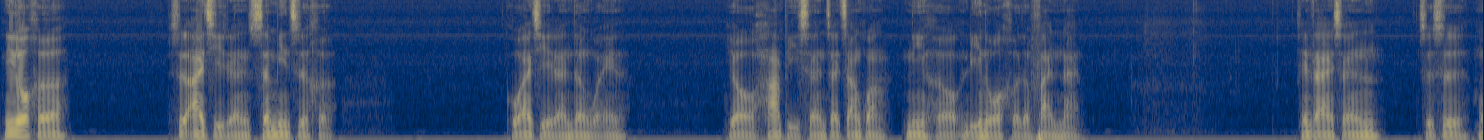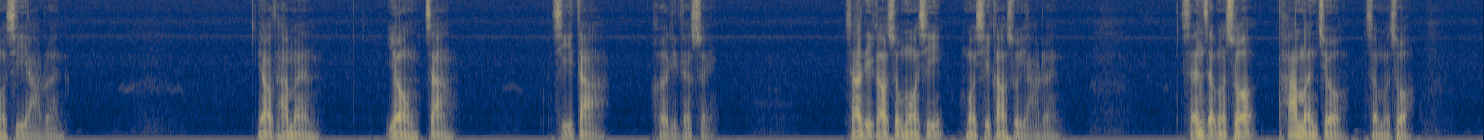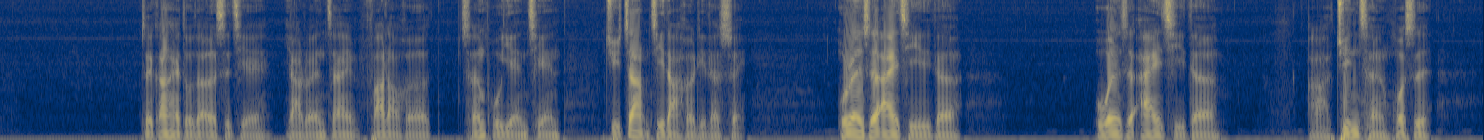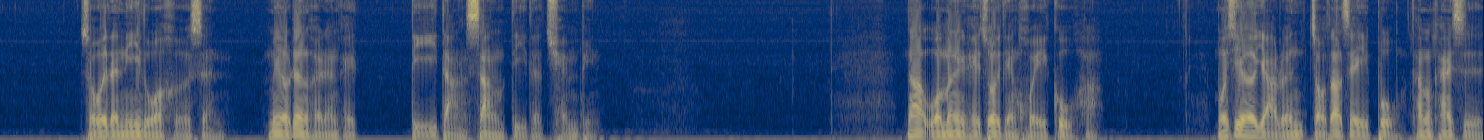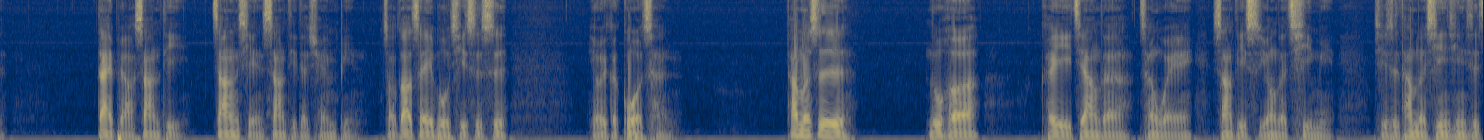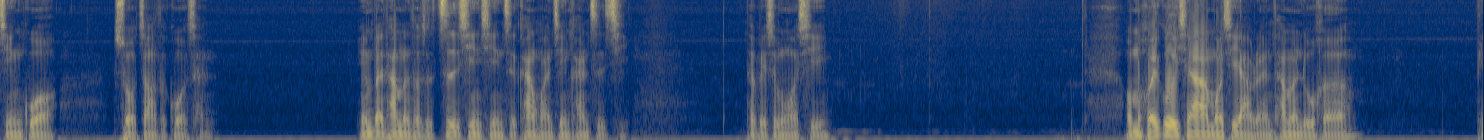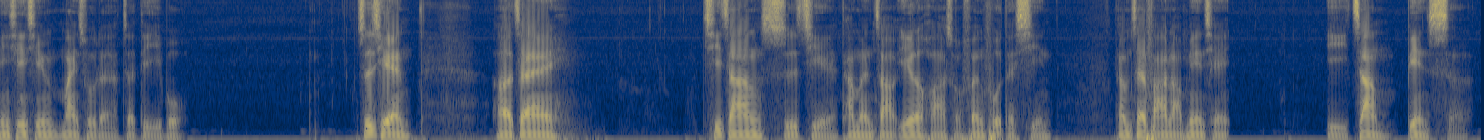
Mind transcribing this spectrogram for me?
尼罗河是埃及人生命之河。古埃及人认为有哈比神在掌管尼河尼罗河的泛滥。现在神只是摩西、亚伦。要他们用杖击打河里的水。上帝告诉摩西，摩西告诉亚伦，神怎么说，他们就怎么做。所以刚才读的二十节，亚伦在法老和臣仆眼前举杖击打河里的水，无论是埃及的，无论是埃及的啊君臣，或是所谓的尼罗河神。没有任何人可以抵挡上帝的权柄。那我们也可以做一点回顾哈。摩西和亚伦走到这一步，他们开始代表上帝，彰显上帝的权柄。走到这一步，其实是有一个过程。他们是如何可以这样的成为上帝使用的器皿？其实他们的信心是经过塑造的过程。原本他们都是自信心，只看环境，看自己。特别是摩西，我们回顾一下摩西亚人他们如何凭信心迈出的这第一步。之前，呃，在七章十节，他们照耶和华所吩咐的行，他们在法老面前以杖变蛇，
